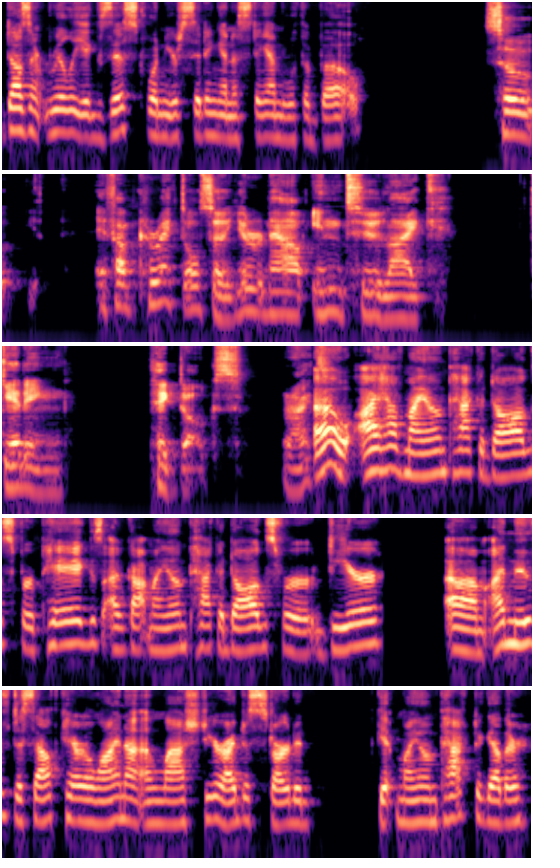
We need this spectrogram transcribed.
doesn't really exist when you're sitting in a stand with a bow. So if i'm correct also you're now into like getting pig dogs right? Oh i have my own pack of dogs for pigs. I've got my own pack of dogs for deer um, I moved to South Carolina, and last year I just started getting my own pack together.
